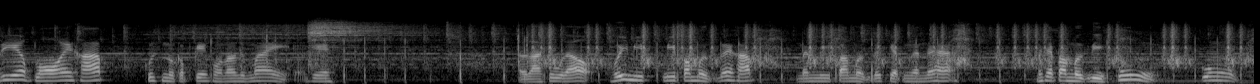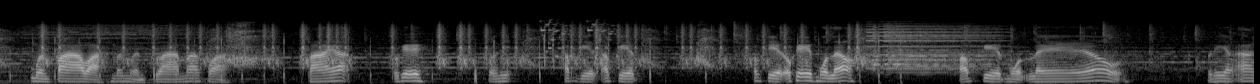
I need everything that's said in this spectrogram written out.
เรียบร้อยครับ คุณสนุกกับเกมของเราหรือไม่โอเคเวลาสู้แล้วเฮ้ยมีมีปลาหมึกด้วยครับ มันมีปลาหมึกด้วยเก็บเงินด้วยฮะไม่ใช่ปลาหมึกดิกุ้งกุ้งเหมือนปลาว่ะ มันเหมือนปลามากกว่าตายฮะโอเคตัวนี้อัปเกรดอัปเกรดอัปเกรดโอเคหมดแล้วอัปเกรดหมดแล้ว ตัวนี้ยังอ้าง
